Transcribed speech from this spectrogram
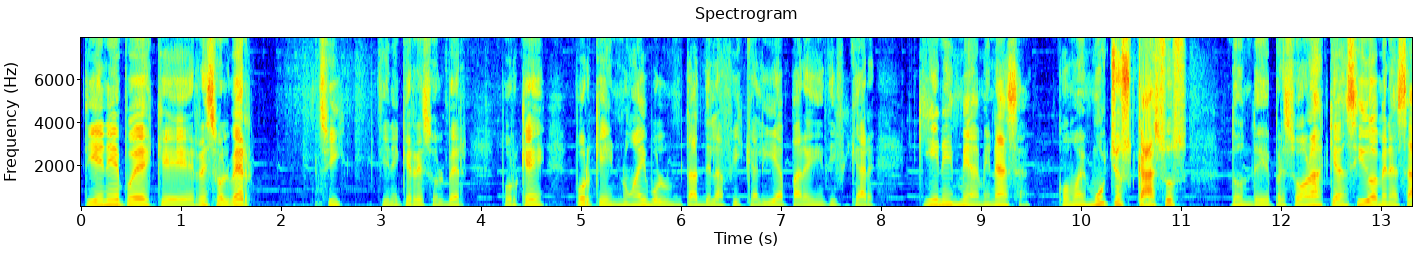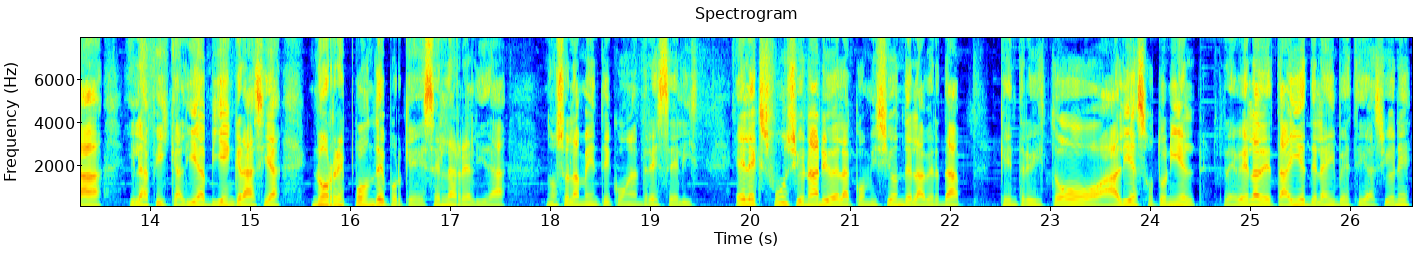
tiene pues que resolver. Sí, tiene que resolver. ¿Por qué? Porque no hay voluntad de la fiscalía para identificar quiénes me amenazan, como en muchos casos donde personas que han sido amenazadas y la fiscalía, bien gracias, no responde porque esa es la realidad, no solamente con Andrés Celis, El exfuncionario de la Comisión de la Verdad que entrevistó a alias Otoniel revela detalles de las investigaciones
